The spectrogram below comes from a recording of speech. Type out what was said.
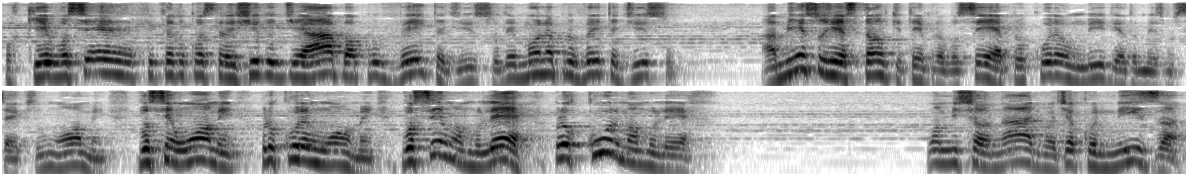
Porque você ficando constrangido, o diabo aproveita disso, o demônio aproveita disso. A minha sugestão que tem para você é procura um líder do mesmo sexo, um homem. Você é um homem, procura um homem. Você é uma mulher, procura uma mulher. Uma missionária, uma diaconisa,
